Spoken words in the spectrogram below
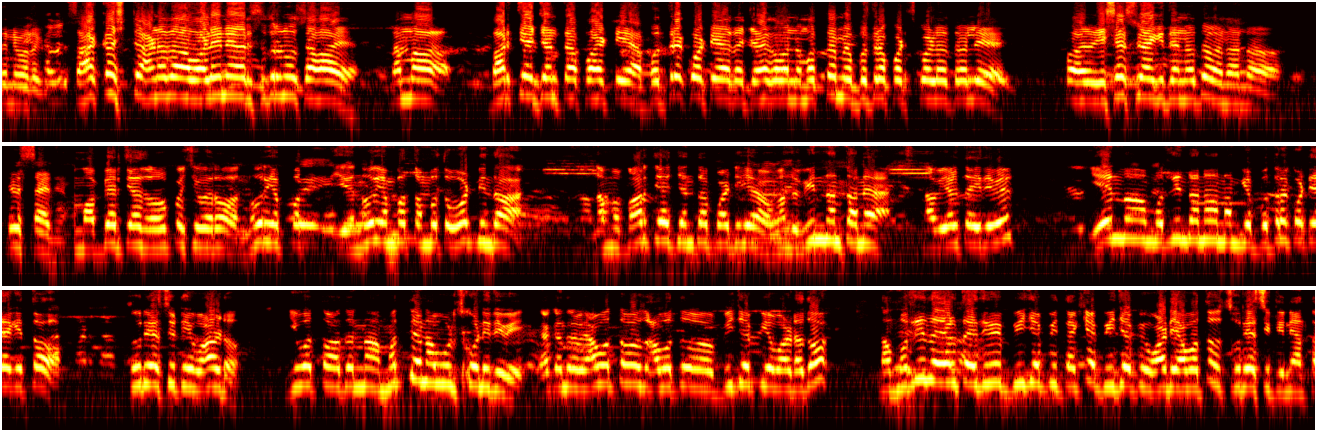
ಧನ್ಯವಾದಗಳು. ಸಾಕಷ್ಟು ಹಣದ ಒಳೆನೆ ಹರಿಸಿದ್ರು ಸಹ ನಮ್ಮ ಭಾರತೀಯ ಜನತಾ ಪಾರ್ಟಿಯ ಭದ್ರಕೋಟೆಯಾದ ಜಾಗವನ್ನು ಮತ್ತೊಮ್ಮೆ ಭದ್ರಪಡಿಸಿಕೊಳ್ಳೋದ್ರಲ್ಲಿ ಯಶಸ್ವಿಯಾಗಿದೆ ಅನ್ನೋದು ನಾನು ತಿಳಿಸ್ತಾ ಇದ್ದೀನಿ. ನಮ್ಮ ಅಭ್ಯರ್ಥಿಯಾದ ರೂಪಶಿವರು ನೂರ ಎಪ್ಪತ್ ನೂರ ಎಂಬತ್ತೊಂಬತ್ತು ಓಟ್ನಿಂದ ನಮ್ಮ ಭಾರತೀಯ ಜನತಾ ಪಾರ್ಟಿಗೆ ಒಂದು ವಿನ್ ಅಂತಾನೆ ನಾವು ಹೇಳ್ತಾ ಇದೀವಿ ಏನು ಮೊದಲಿಂದನೂ ನಮಗೆ ಭದ್ರಕೋಟೆಯಾಗಿತ್ತು ಸೂರ್ಯ ಸಿಟಿ ವಾರ್ಡ್. ಇವತ್ತು ಅದನ್ನ ಮತ್ತೆ ನಾವು ಉಳಿಸ್ಕೊಂಡಿದೀವಿ. ಯಾಕಂದ್ರೆ ಯಾವತ್ತೋ ಅವತ್ತು ಬಿಜೆಪಿ ವಾರ್ಡ್ ಅದು. ನಾವು ಮೊದಲಿಂದ ಹೇಳ್ತಾ ಇದೀವಿ ಬಿಜೆಪಿ ತಕ್ಕೆ ಬಿಜೆಪಿ ವಾರ್ಡ್ ಯಾವತ್ತು ಸೂರ್ಯ ಸಿಟಿನೇ ಅಂತ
